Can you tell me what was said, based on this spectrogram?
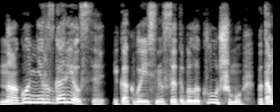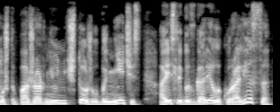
но огонь не разгорелся, и, как выяснилось, это было к лучшему, потому что пожар не уничтожил бы нечисть, а если бы сгорела куролеса,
